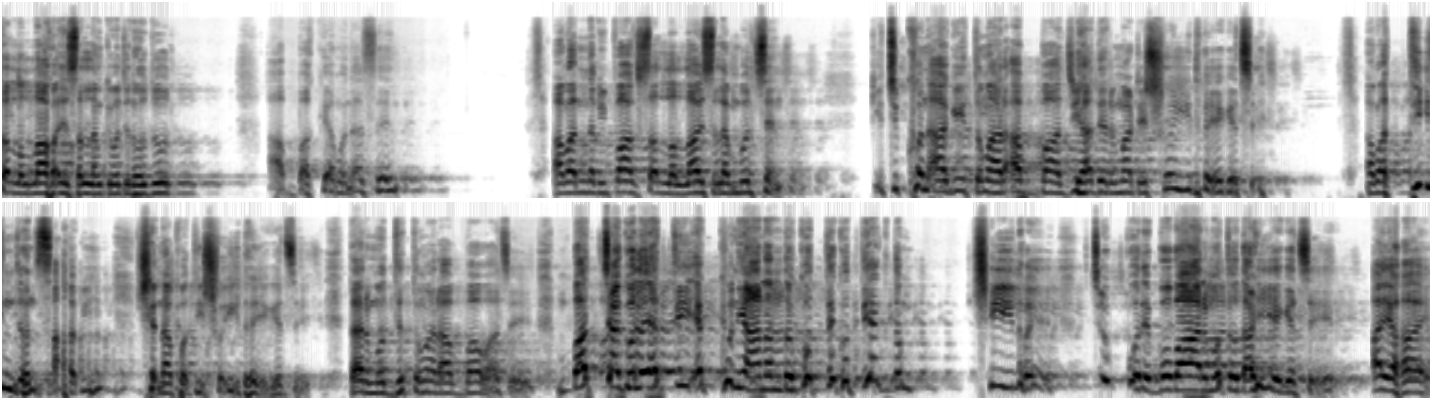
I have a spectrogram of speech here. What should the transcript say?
সাল্লাল্লাহু আলাইহি সাল্লামকে বলছেন, হুজুর আব্বা কেমন আছেন? আমার নবী পাক আলাইহি সাল্লাম বলছেন, কিছুক্ষণ আগে তোমার আব্বা জিহাদের মাঠে শহীদ হয়ে গেছে। আমার তিনজন সাহাবি সেনাপতি শহীদ হয়ে গেছে। তার মধ্যে তোমার আব্বাও আছে। বাচ্চাগুলো এক্ষুনি আনন্দ করতে করতে একদম শীল হয়ে চুপ করে বোবার মতো দাঁড়িয়ে গেছে। আয় হায়,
